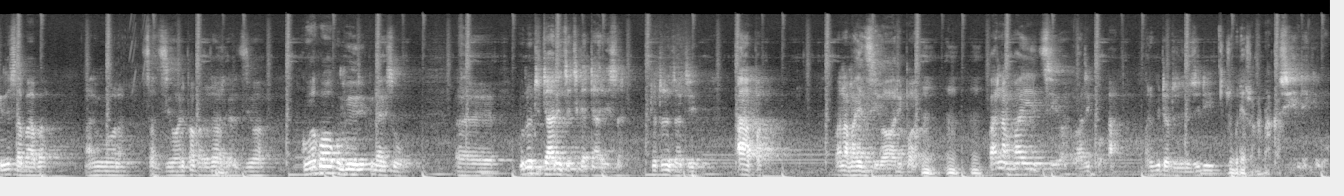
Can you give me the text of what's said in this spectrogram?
ini sababa anoona sadziwa ri papa rotaura rikadziwa kuva kwavo kumberi kudai so Eh, kunotitaridza tikatarisa totoredza kuti apa vana maidziva varipo apa. Vana maidziva varipo apa. Vari kuita kuti zvinhu zvidi zvingune zvakanaka. Zviendeke uko.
